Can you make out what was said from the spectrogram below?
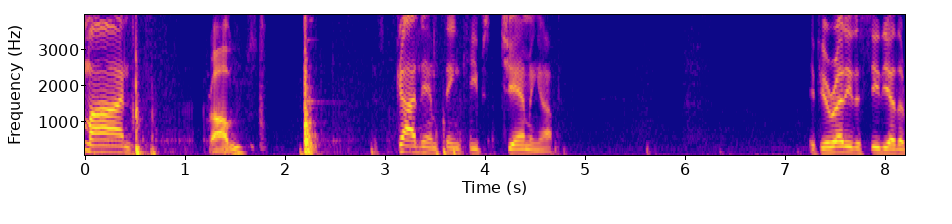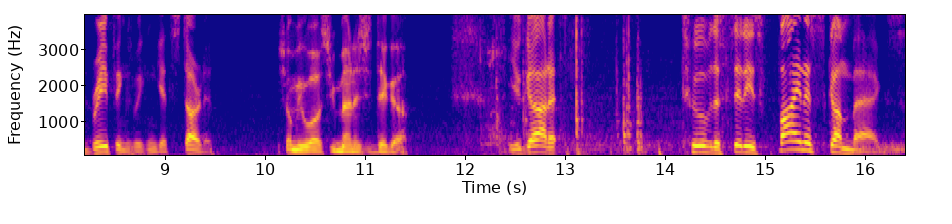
Come on. Problems? This goddamn thing keeps jamming up. If you're ready to see the other briefings, we can get started. Show me what else you managed to dig up. You got it. Two of the city's finest scumbags.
